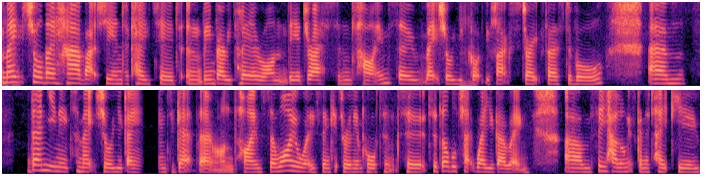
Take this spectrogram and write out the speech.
make sure they have actually indicated and been very clear on the address and time. So make sure you've mm-hmm. got your facts straight first of all. Um, then you need to make sure you're going to get there on time. So I always think it's really important to to double check where you're going, um, see how long it's going to take you.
